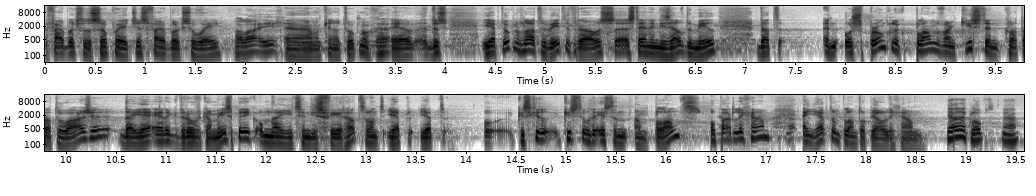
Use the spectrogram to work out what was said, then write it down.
five blocks to the subway, just five blocks away. Voilà, hier. Eh, we kennen het ook nog. Eh, dus je hebt ook nog laten weten trouwens, eh, Stijn, in diezelfde mail, dat een oorspronkelijk plan van Kirsten qua tatoeage, dat jij eigenlijk erover kan meespreken, omdat je iets in die sfeer had. Want je hebt... Je hebt oh, Kirsten wilde eerst een, een plant op haar lichaam en je hebt een plant op jouw lichaam. Ja, dat klopt. Ja.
